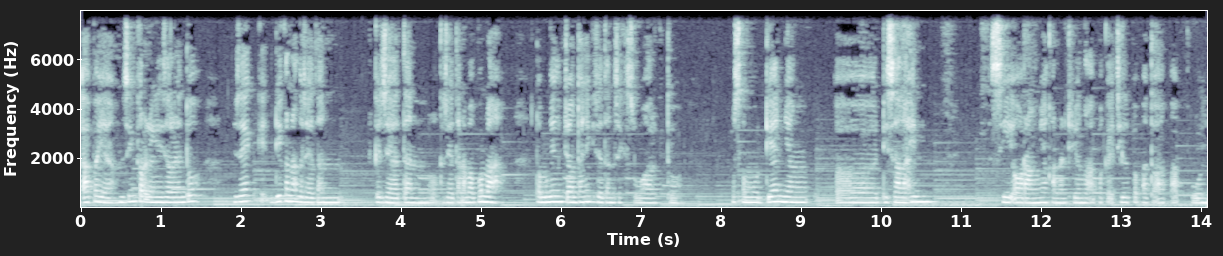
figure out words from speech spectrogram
apa ya mungkin kalau yang jalan tuh misalnya dia kena kejahatan kejahatan kejahatan apa pun lah. Atau mungkin contohnya kejahatan seksual gitu terus kemudian yang uh, disalahin si orangnya karena dia nggak pakai jilbab atau apa pun.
